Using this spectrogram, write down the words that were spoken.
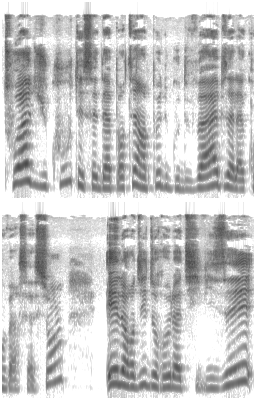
Toi, du coup, tu essaies d'apporter un peu de good vibes à la conversation et leur dis de relativiser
